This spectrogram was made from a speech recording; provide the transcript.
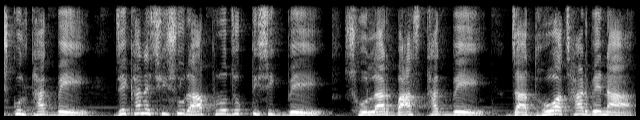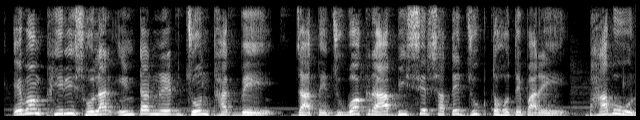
স্কুল থাকবে যেখানে শিশুরা প্রযুক্তি শিখবে, সোলার বাস থাকবে, যা ধোয়া ছাড়বে না এবং ফ্রি সোলার ইন্টারনেট জোন থাকবে, যাতে যুবকরা বিশ্বের সাথে যুক্ত হতে পারে। ভাবুন,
